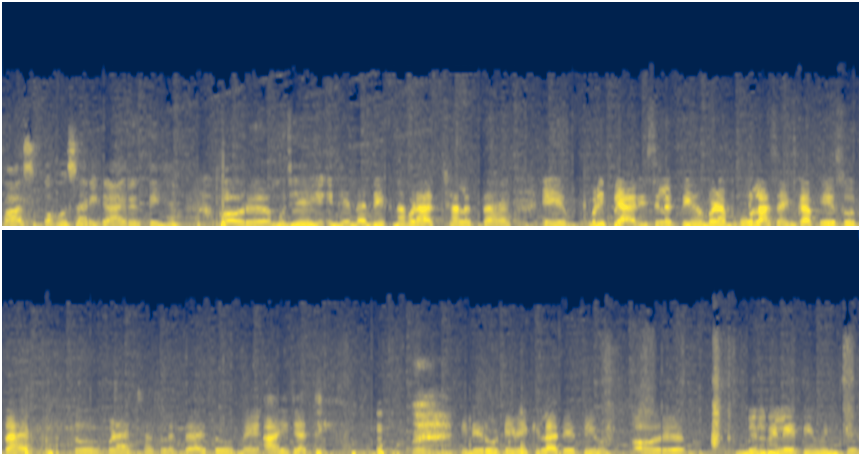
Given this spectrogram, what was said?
पास बहुत सारी गाय रहती हैं और मुझे इन्हें ना देखना बड़ा अच्छा लगता है। ये बड़ी प्यारी सी लगती है, बड़ा भोला सा इनका फेस होता है। तो बड़ा अच्छा सा लगता है तो मैं आ ही जाती हूँ। इन्हें रोटी भी खिला देती हूँ और मिल भी लेती हूँ इनसे।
